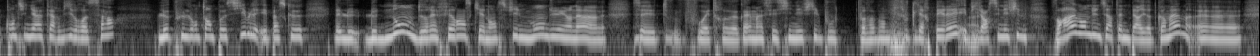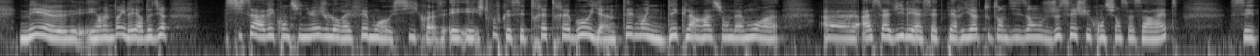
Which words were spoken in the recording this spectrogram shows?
continuer à faire vivre ça le plus longtemps possible et parce que le, le nombre de références qu'il y a dans ce film, mon dieu, il y en a, il faut être quand même assez cinéphile pour vraiment toutes les repérer. Et puis alors cinéphile vraiment d'une certaine période quand même, euh, mais euh, et en même temps il a l'air de dire si ça avait continué, je l'aurais fait moi aussi. Quoi. Et, et je trouve que c'est très très beau. Il y a un, tellement une déclaration d'amour à, à, à, sa ville et à cette période, tout en disant je sais, je suis conscient, ça s'arrête. C'est,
